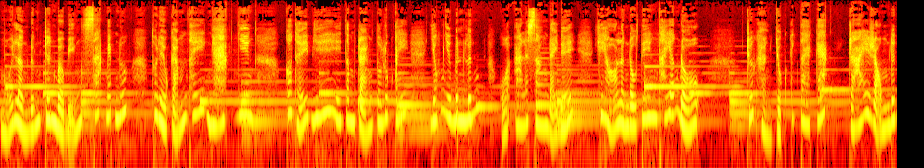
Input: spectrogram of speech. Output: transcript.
Mỗi lần đứng trên bờ biển sát mép nước, tôi đều cảm thấy ngạc nhiên. Có thể với tâm trạng tôi lúc ấy giống như binh lính của Alexander Đại Đế khi họ lần đầu tiên thấy Ấn Độ. Trước hàng chục hecta cát trải rộng đến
